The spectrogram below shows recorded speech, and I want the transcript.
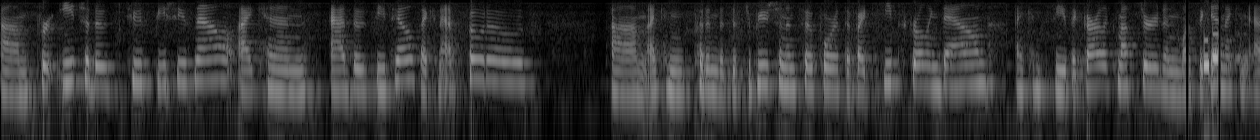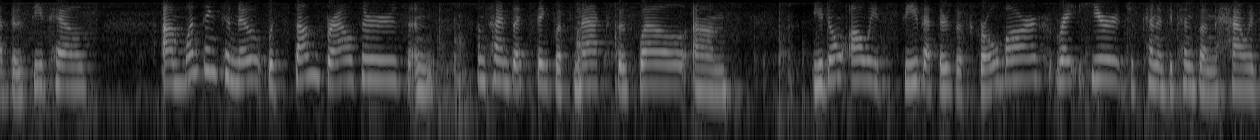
Um, for each of those two species now, I can add those details. I can add photos. Um, I can put in the distribution and so forth. If I keep scrolling down, I can see the garlic mustard, and once again, I can add those details. Um, one thing to note with some browsers, and sometimes I think with Macs as well, um, you don't always see that there's a scroll bar right here. It just kind of depends on how it's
